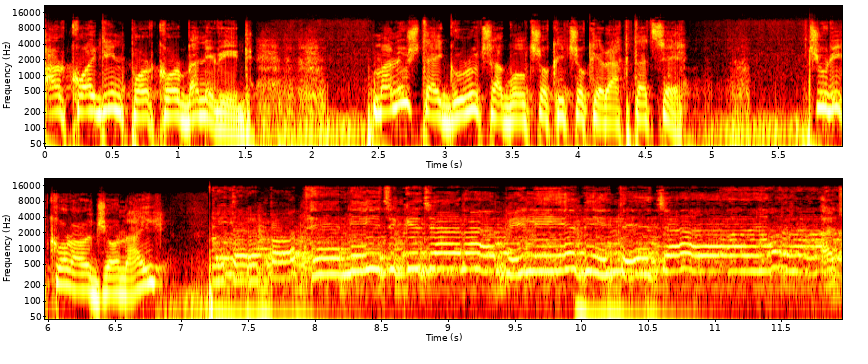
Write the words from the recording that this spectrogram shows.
আর কয়দিন পর কোরবানির ঈদ। মানুষ তাই গরু, ছাগল চোখে চোখে রাখতেছে। চুরি করার জনাই। নিজকে যারা বিলিয়ে দিতে চায়, আজ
